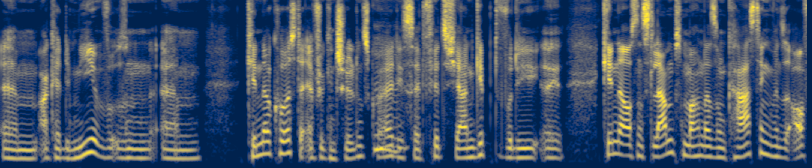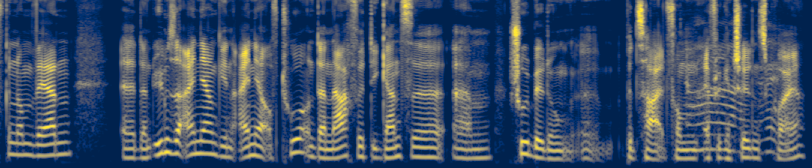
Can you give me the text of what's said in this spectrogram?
ähm, Akademie, wo so ein ähm, Kinderkurs, der African Children's Choir, Mhm. die es seit 40 Jahren gibt, wo die äh, Kinder aus den Slums machen da so ein Casting, wenn sie aufgenommen werden. Äh, dann üben sie ein Jahr und gehen ein Jahr auf Tour und danach wird die ganze ähm, Schulbildung äh, bezahlt vom Ah, African Children's geil. Choir.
